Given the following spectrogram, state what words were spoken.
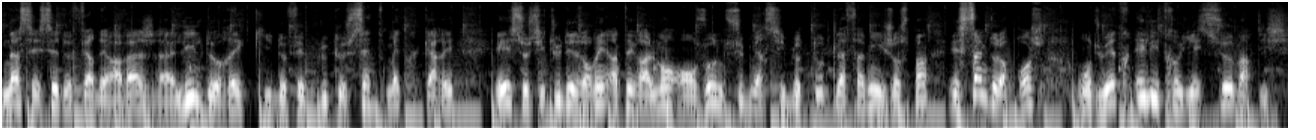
n'a cessé de faire des ravages à l'île de Ré qui ne fait plus que 7 mètres carrés et se situe désormais intégralement en zone submersible. Toute la famille Jospin et 5 de leurs proches ont dû être élitreuillés ce mardi.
